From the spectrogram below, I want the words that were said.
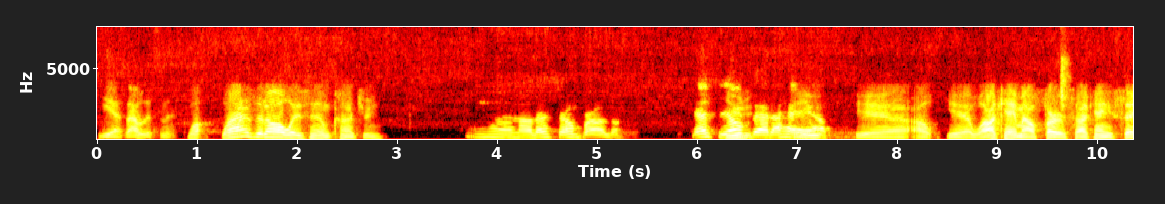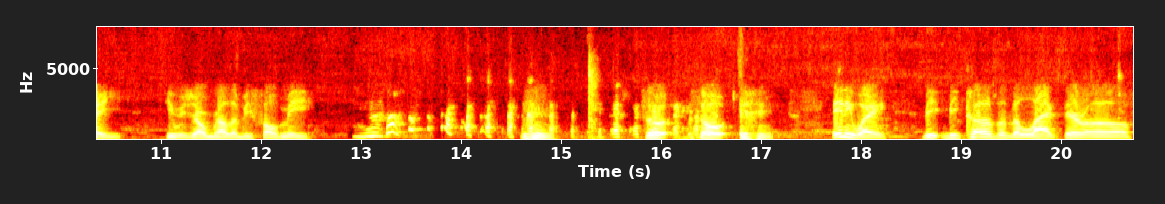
Yes, I'm listening. Why, why is it always him, country? No, no, that's your brother. That's your You- better you- Yeah, I, yeah. Well, I came out first, so I can't say he was your brother before me. so, so anyway, be, because of the lack thereof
